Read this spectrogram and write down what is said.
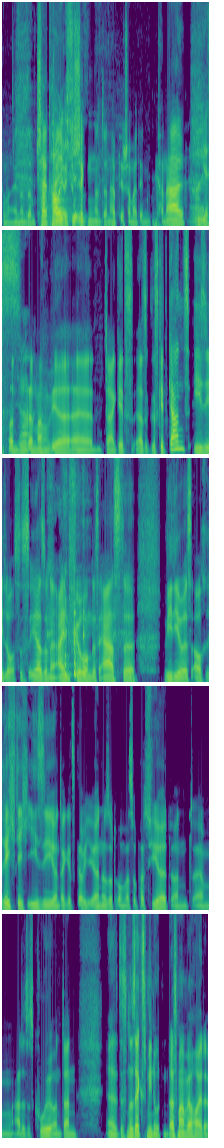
Kann man in unserem Chat Paul, euch das schicken und dann habt ihr schon mal den Kanal. Ah, yes. Und ja. dann machen wir, äh, da geht's, also es geht ganz easy los. Es ist eher so eine Einführung, das erste Video ist auch richtig easy und da geht es, glaube ich, eher nur so drum, was so passiert und ähm, alles ist cool und dann, äh, das nur sechs Minuten, das machen wir heute.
